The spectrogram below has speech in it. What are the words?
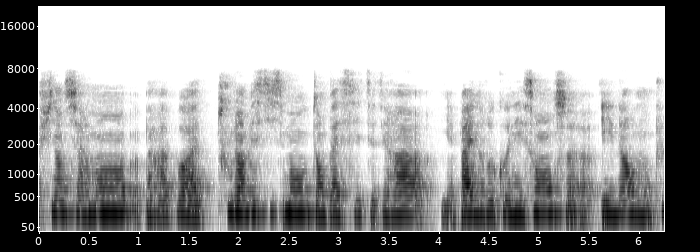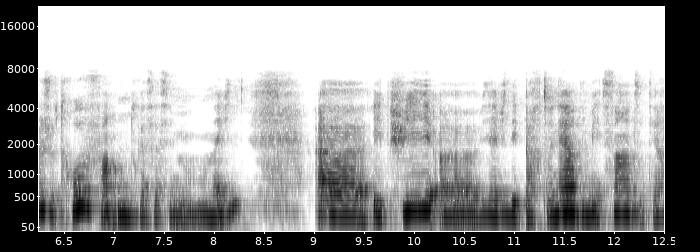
financièrement, par rapport à tout l'investissement au temps passé, etc., il n'y a pas une reconnaissance énorme non plus, je trouve. Enfin, en mm. tout cas, ça c'est mon avis. Euh, et puis, euh, vis-à-vis des partenaires, des médecins, etc.,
